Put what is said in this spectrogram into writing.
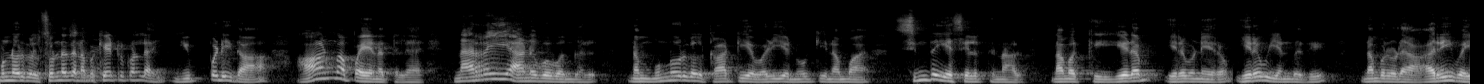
முன்னோர்கள் சொன்னதை நம்ம கேட்டிருக்கோம்ல. இப்படி தான் ஆன்ம பயணத்தில் நிறைய அனுபவங்கள் நம் முன்னோர்கள் காட்டிய வழியை நோக்கி நம்ம சிந்தையை செலுத்தினால் நமக்கு இடம் இரவு நேரம் இரவு என்பது நம்மளோட அறிவை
